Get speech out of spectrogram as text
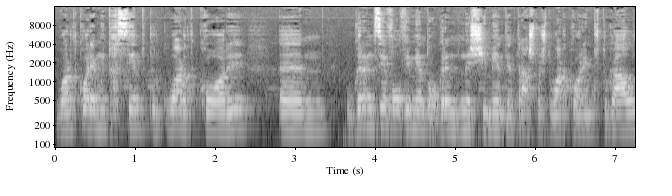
O hardcore é muito recente porque o hardcore, um, o grande desenvolvimento ou o grande nascimento, entre aspas, do hardcore em Portugal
